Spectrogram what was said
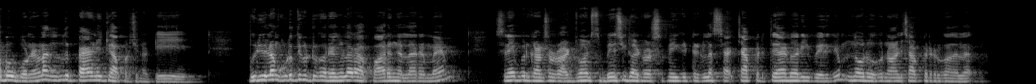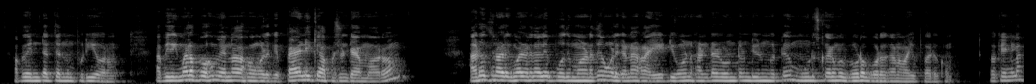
அபவ் போனேன்னா அது வந்து பேனிக் ஆப்பர்ச்சுனிட்டி வீடியோலாம் கொடுத்துக்கிட்டு இருக்கோம் ரெகுலராக பாருங்கள் எல்லாருமே. Sniper concept advance basic advance போய்கிட்டு இருக்குல்ல. சாப்டர் தேர்ட் வரைக்கும் போயிருக்கு. இன்னொரு ஒரு நாலு சாப்டர் இருக்கும் அதில். அப்போ இன்டர்த்தனும் புரிய வரும். அப்போ இதுக்கு மேலே போகும் என்ன ஆகும் உங்களுக்கு? பேனிக் ஆப்பர்ச்சுனிட்டியாக மாறும். அறுபத்தி நாலுக்கு மேலே இருந்தாலே போதுமானது. உங்களுக்கு என்ன eighty one hundred one twenty மூணு ஸ்கொயர் மீட்டர் கூட போகிறதுக்கான வாய்ப்பாக இருக்கும். ஓகேங்களா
